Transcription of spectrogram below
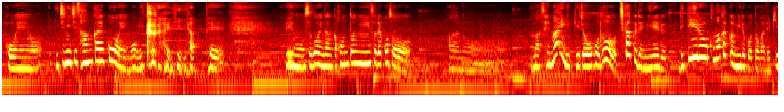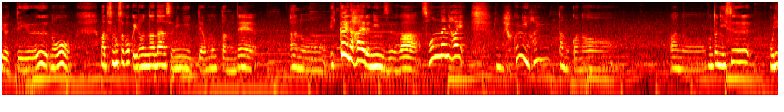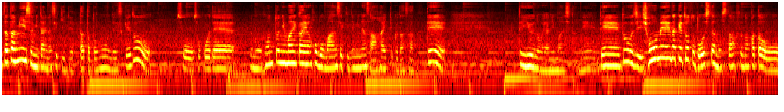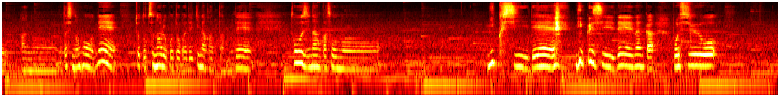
公演を1日3回公演を3日ぐらいやってでもすごいなんか本当にそれこそあのまあ、狭い劇場ほど近くで見れるディティールを細かく見ることができるっていうのを、まあ、私もすごくいろんなダンス見に行って思ったのであの1回で入る人数はそんなに入でも100人入ったのかな。あの本当に椅子折りたたみ椅子みたいな席でだったと思うんですけどそうそこででも本当に毎回ほぼ満席で皆さん入ってくださってっていうのをやりましたね。で当時照明だけちょっとどうしてもスタッフの方をあの私の方でちょっと募ることができなかったので当時なんかその mixi で mixi でなんか募集を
